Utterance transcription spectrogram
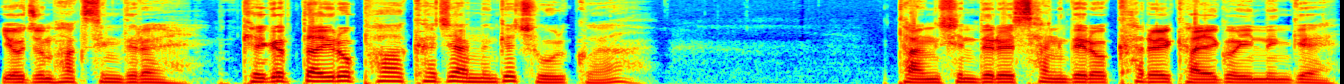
요즘 학생들을 계급 따위로 파악하지 않는 게 좋을 거야. 당신들을 상대로 칼을 갈고 있는 게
